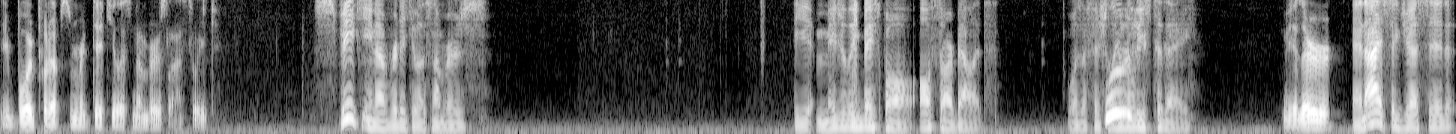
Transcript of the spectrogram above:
your boy put up some ridiculous numbers last week. Speaking of ridiculous numbers, the Major League Baseball All Star ballot was officially Woo. released today. Yes, sir. And I suggested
